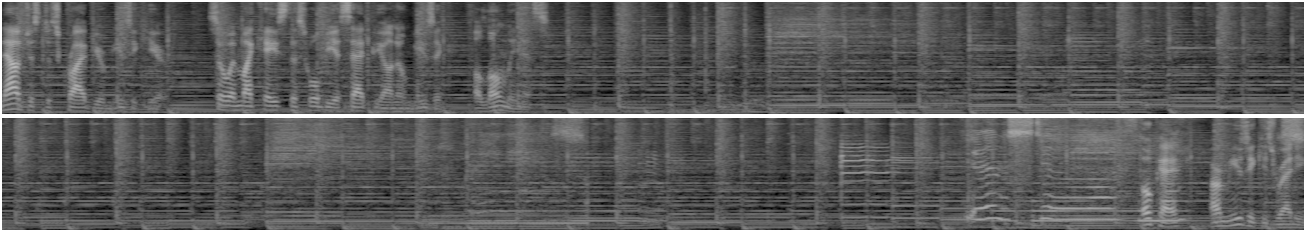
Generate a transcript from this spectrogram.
Now just describe your music here. So in my case this will be a sad piano music, a loneliness. Okay, our music is ready.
